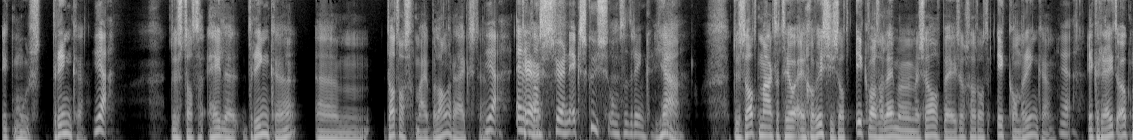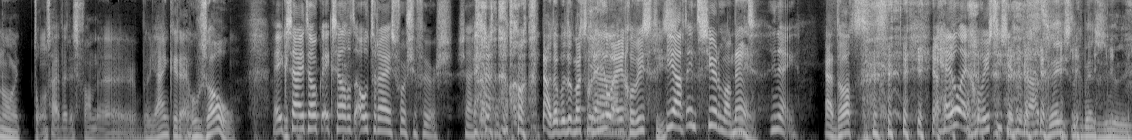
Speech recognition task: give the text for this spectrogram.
Ik moest drinken. Ja. Dus dat hele drinken, ehm, dat was voor mij het belangrijkste. ja. En het Kerst. was dus weer een excuus om te drinken. Ja. Dus dat maakt het heel egoïstisch. Dat ik was alleen maar met mezelf bezig, zodat ik kon drinken. Ja. Ik reed ook nooit. Ton zei wel eens van, eh, wil jij een keer... rijden? Hoezo? Ik zei het ook, ik zei altijd autorijden voor chauffeurs. Zei ik altijd. nou, dat bedoel maar het is toch Ja. heel egoïstisch? ja, het interesseerde me ook Nee. niet. Nee. Ja, dat. Heel egoïstisch inderdaad. Vreselijke mensen zijn jullie.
